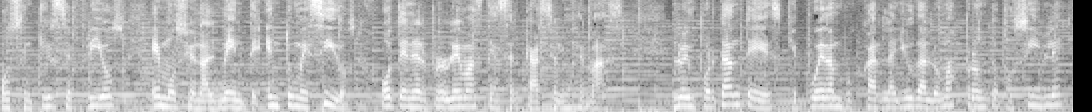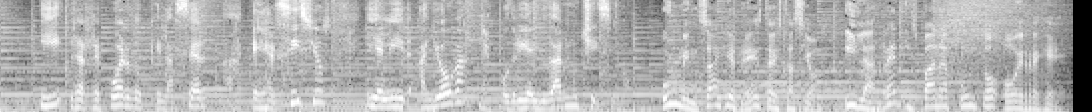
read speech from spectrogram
o sentirse fríos emocionalmente, entumecidos o tener problemas de acercarse a los demás. Lo importante es que puedan buscar la ayuda lo más pronto posible y les recuerdo que el hacer ejercicios y el ir a yoga les podría ayudar muchísimo. Un mensaje de esta estación y la redhispana.org.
